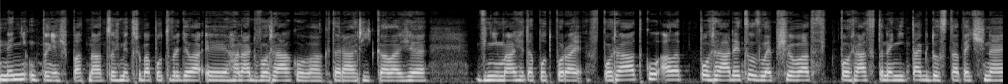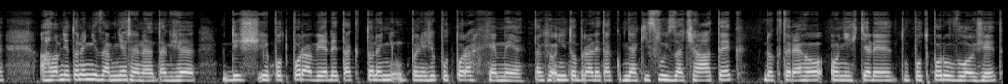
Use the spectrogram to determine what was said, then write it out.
není úplně špatná, což mi třeba potvrdila i Hana Dvořáková, která říkala, že vnímá, že ta podpora je v pořádku, ale pořád je to zlepšovat, pořád to není tak dostatečné a hlavně to není zaměřené, takže když je podpora vědy, tak to není úplně, že podpora chemie. Takže oni to brali tak nějaký svůj začátek, do kterého oni chtěli tu podporu vložit,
